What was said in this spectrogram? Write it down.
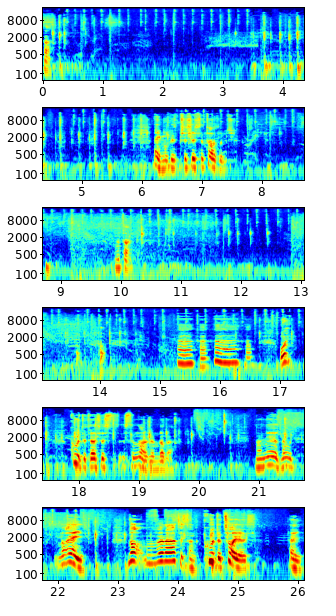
A. Ej, mogę przecież to zrobić. No tak. Hop, hop. Ha, ha, ha, ha. Oj! Kurde, teraz jest z tym nożem, dobra. No nie, znowu... No ej! No, wracaj stąd. Kurde, co jest? Ej.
